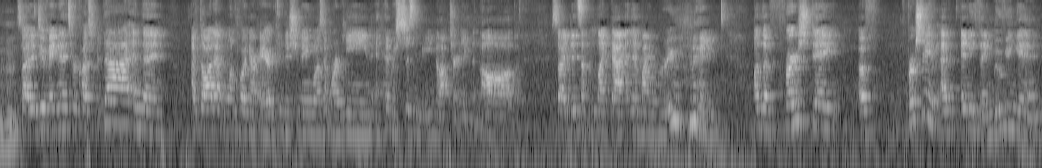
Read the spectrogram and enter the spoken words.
Mhm. so I had to do a maintenance request for that, and then I thought at one point our air conditioning wasn't working, and it was just me not turning the knob. So I did something like that, and then my roommate, on the first day of first day of anything, moving in,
